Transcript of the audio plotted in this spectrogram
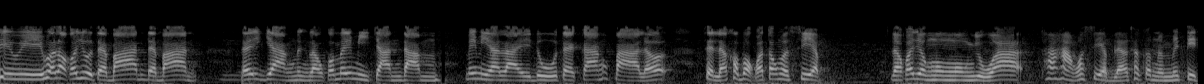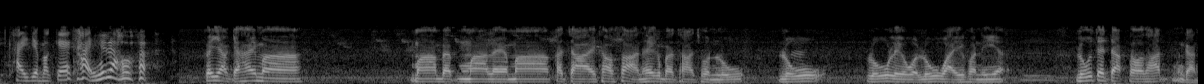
ทีวี เพราะเราก็อยู่แต่บ้านแต่บ้าน และอีกอย่างหนึ่งเราก็ไม่มีจานดำไม่มีอะไรดูแต่ก้างปลาแล้ว เสร็จแล้วเขาบอกว่าต้องมาเสียบ เราก็ยังงงๆอยู่ว่าถ้าหากว่าเสียบแล้ว ถ้าเกิดมันไม่ติดใครจะมาแก้ไขให้เราอะก็อยากจะให้มามาแบบมาแลมากระจายข่าวสารให้กับประชาชนรู้ รู้รู้เร็วอะรู้ไวกว่านี้อะรู้จะจากโทรทัศน์เหมือนกัน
